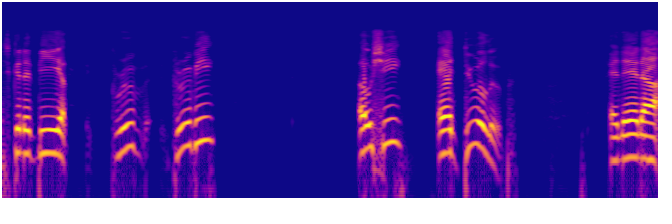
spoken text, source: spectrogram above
It's going to be Groove, Groovy, Oshi, and Do Loop. And then uh,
